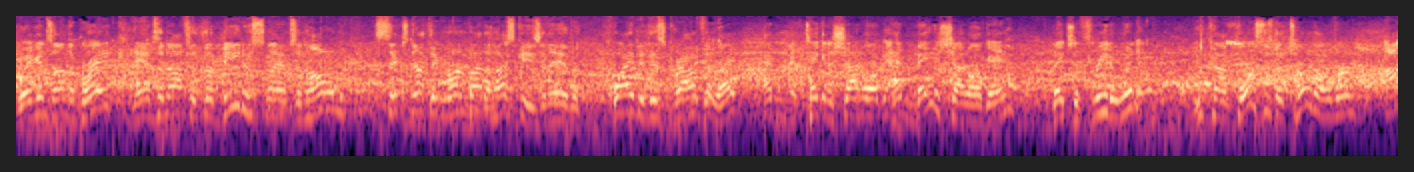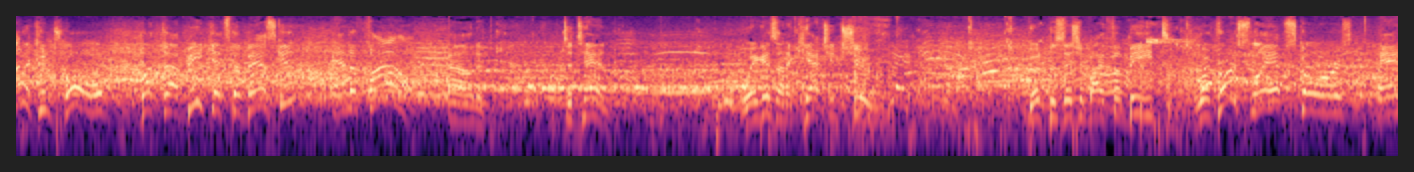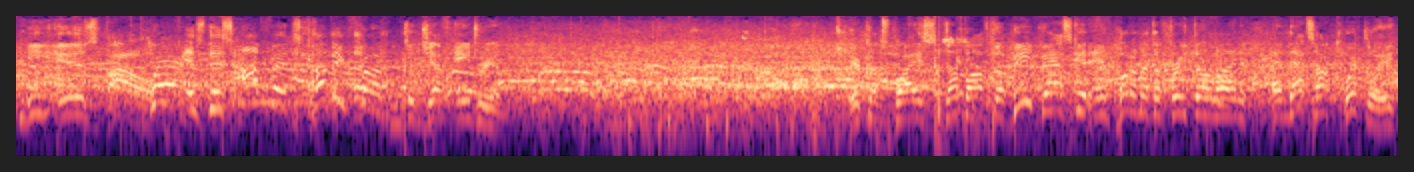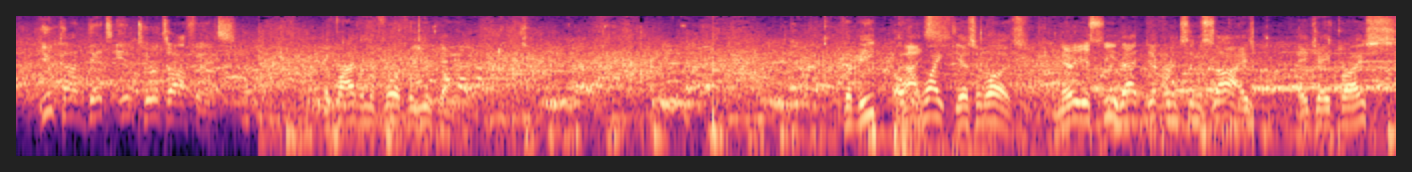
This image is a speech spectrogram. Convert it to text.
Wiggins on the break, hands it off to Thabeet, who slams it home. 6-0 run by the Huskies, and they have quieted this crowd. Right? Hadn't taken a shot all hadn't made a shot all game. Makes a three to win it. UConn forces the turnover, out of control, but Thabeet gets the basket and a foul. Down to 10. Wiggins on a catch and shoot. Good position by Thabeet. Reverse layup scores, and he is fouled. Where is this offense coming from? to Jeff Adrian. Here comes Price. Dump off the beat basket and put him at the free throw line. And that's how quickly UConn gets into its offense. The five and the four for UConn. The beat over nice. White. Yes, it was. And there you see that difference in size. A.J. Price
